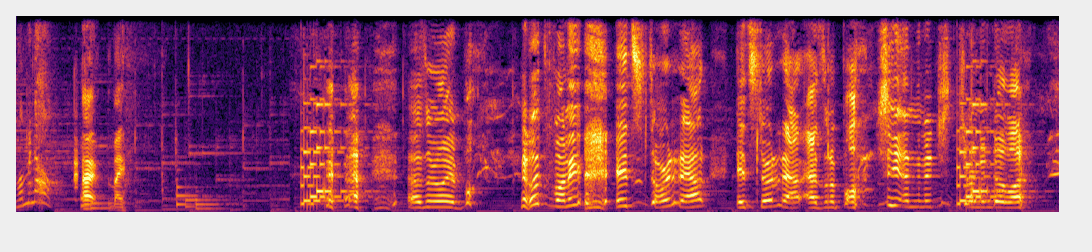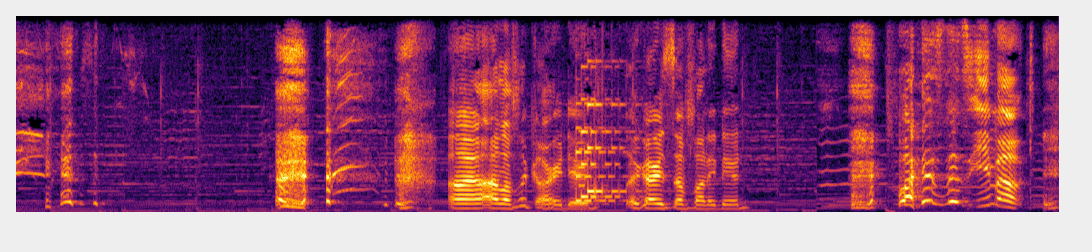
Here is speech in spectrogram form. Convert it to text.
Let me know. All right, bye. that was a really. You know what's funny? It started out. It started out as an apology, and then it just turned into like. uh, I love Lacari, dude. Lacari's so funny, dude. What is this emote?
